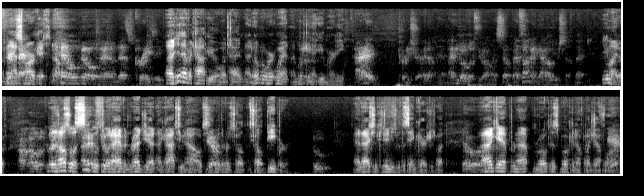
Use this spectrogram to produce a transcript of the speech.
A mass that. market. No. Hell no, man. That's crazy. I did have a copy of it one time, and I don't know where it went. I'm looking at you, Marty. I'm pretty sure I don't have I can go look through all my stuff, but I thought I got all your stuff back to you. You might have. I'll, I'll look. But there's also a sequel to it I haven't read yet, and I got to now. 'cause I Yeah. read the first. It's called, it's called Deeper, Ooh. and it actually continues with the same characters. But Oh, I can't pr- not promote this book enough by Jeff Long. Yeah,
